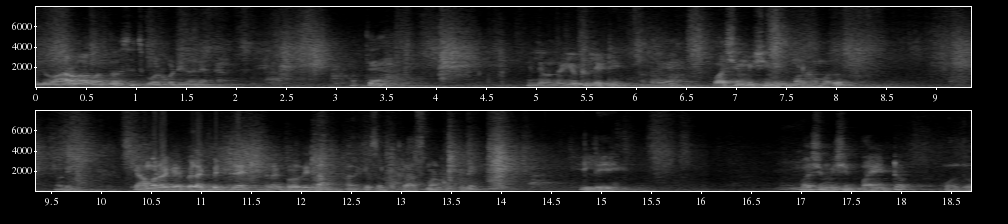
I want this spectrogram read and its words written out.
ಇಲ್ಲೂ ಆರ್ವಾಗ ಒಂದು ಸ್ವಿಚ್ ಬೋರ್ಡ್ ಕೊಟ್ಟಿದ್ದಾರೆ. ಮತ್ತು ಇಲ್ಲಿ ಒಂದು ಯುಟಿಲಿಟಿ, ಅಂದರೆ ವಾಷಿಂಗ್ ಮಿಷಿನ್ ಯೂಸ್ ಮಾಡ್ಕೊಬೋದು. ನೋಡಿ, ಕ್ಯಾಮರಾಗೆ ಬೆಳಕು ಬಿಟ್ಟರೆ ಬೆಳಗ್ಗೆ ಬರೋದಿಲ್ಲ. ಅದಕ್ಕೆ ಸ್ವಲ್ಪ ಕ್ರಾಸ್ ಮಾಡ್ಕೊತೀನಿ. ಇಲ್ಲಿ ವಾಷಿಂಗ್ ಮಿಷಿನ್ ಪಾಯಿಂಟು ಒಂದು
